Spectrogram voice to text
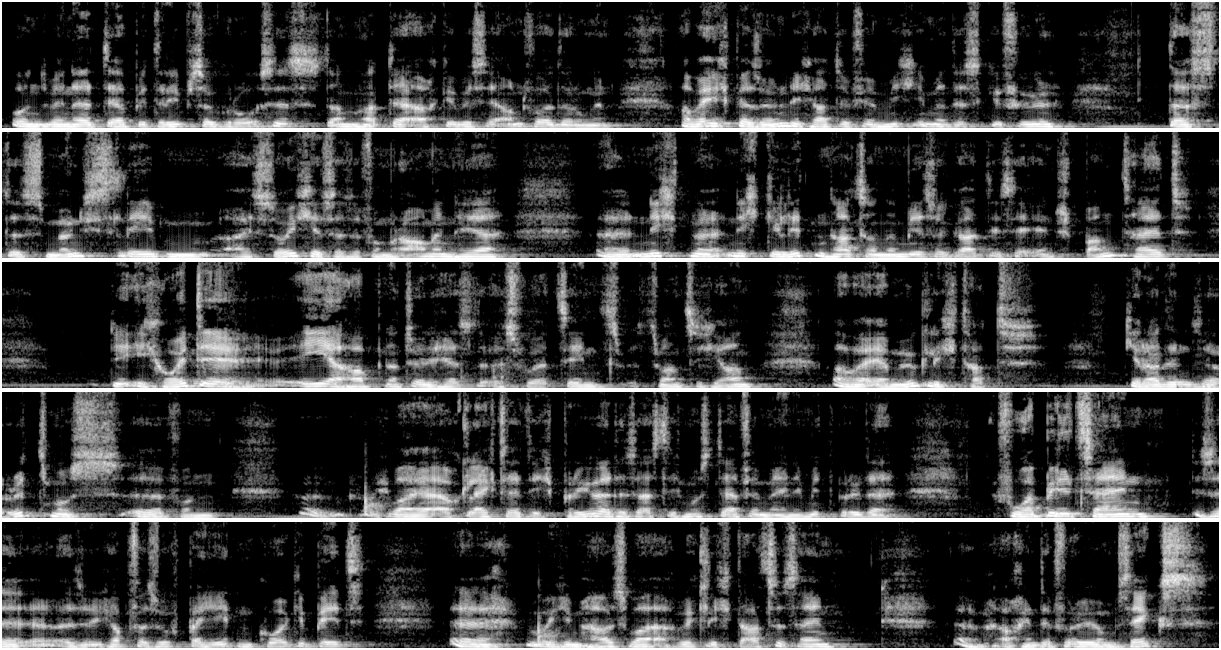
und wenn der Betrieb so groß ist, dann hat er auch gewisse Anforderungen. Aber ich persönlich hatte für mich immer das Gefühl, dass das Mönchsleben als solches, also vom Rahmen her, äh, nicht mehr, nicht gelitten hat, sondern mir sogar diese Entspanntheit, die ich heute eher habe, natürlich als, als vor 10, 20 Jahren, aber ermöglicht hat. Gerade dieser Rhythmus äh, von ich war ja auch gleichzeitig Prior, das heißt, ich musste auch für meine Mitbrüder Vorbild sein. Also ich habe versucht, bei jedem Chorgebet, äh, wo ich im Haus war, auch wirklich da zu sein, äh, auch in der Früh um sechs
